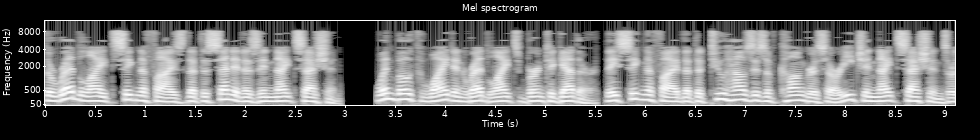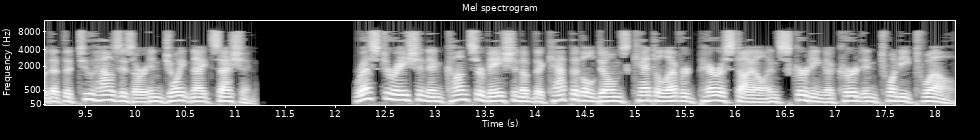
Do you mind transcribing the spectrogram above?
The red light signifies that the Senate is in night session. When both white and red lights burn together, they signify that the two houses of Congress are each in night sessions or that the two houses are in joint night session. Restoration and conservation of the Capitol Dome's cantilevered peristyle and skirting occurred in 2012.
